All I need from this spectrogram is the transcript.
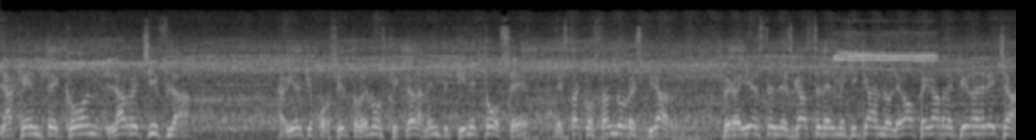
La gente con la rechifla. Javier, que por cierto vemos que claramente tiene tos, ¿eh? Le está costando respirar. Pero ahí está el desgaste del mexicano. Le va a pegar de pierna derecha.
